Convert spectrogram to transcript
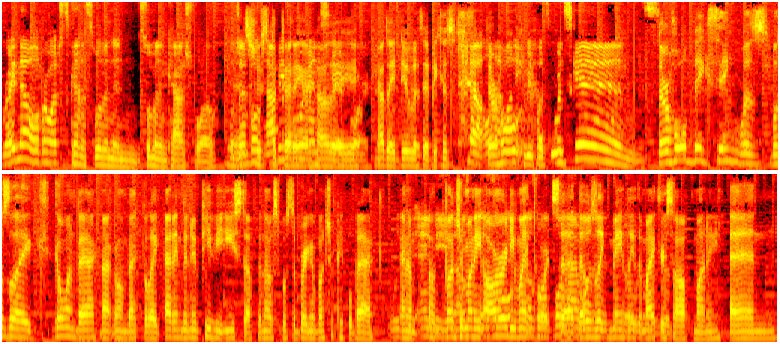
right now, Overwatch is kind of swimming in swimming in cash flow, which Yeah, I'm it's both just happy depending for on and how scared they for. how they do with it because Yeah, all their whole- money be put towards skins. their whole big thing was was like going back, not going back, but like adding the new PVE stuff, and that was supposed to bring a bunch of people back. And a, a bunch of money was already went that was the whole towards I that. That was like mainly the towards it. Microsoft money, and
